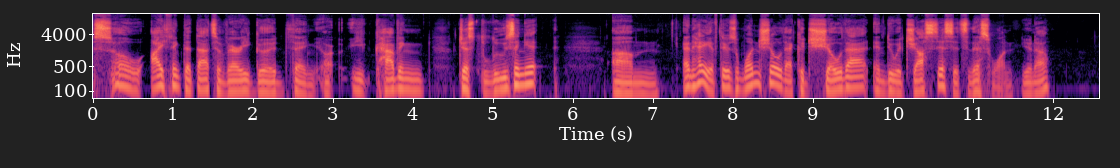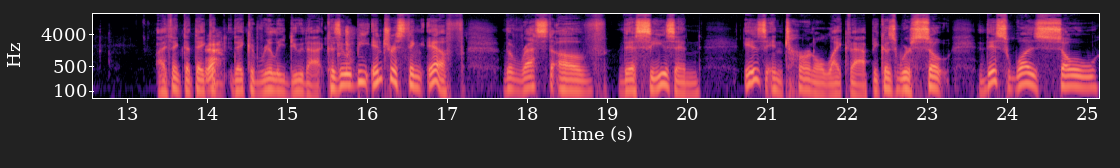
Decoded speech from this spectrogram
So I think that that's a very good thing. Uh, having just losing it. Um, and hey, if there's one show that could show that and do it justice, it's this one, you know? I think that they yeah. could they could really do that because it would be interesting if the rest of this season is internal like that because we're so this was so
